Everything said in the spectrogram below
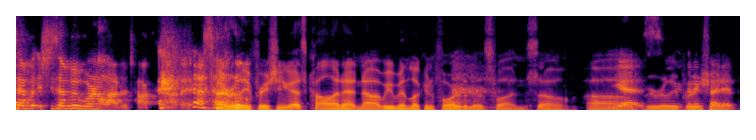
said, we- she said we weren't allowed to talk about it. I really appreciate you guys calling in. No, we've been looking forward to this one, so uh, Yes, we really appreciate it.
